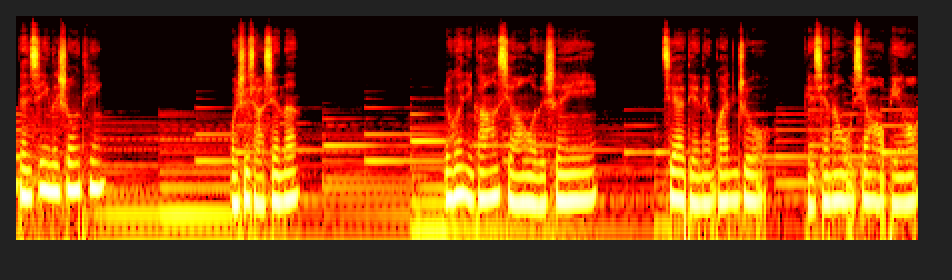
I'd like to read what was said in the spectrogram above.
感谢您的收听，我是小仙丹。如果你刚刚喜欢我的声音，记得点点关注，给仙丹五星好评哦。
